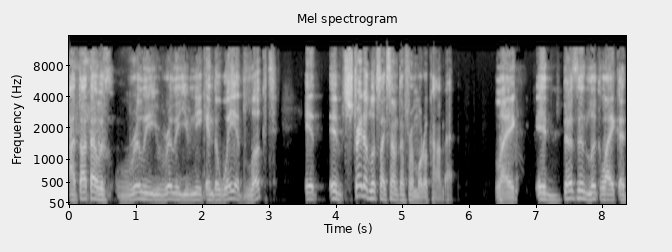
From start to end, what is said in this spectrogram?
I thought that was really, really unique. And the way it looked, it it straight up looks like something from Mortal Kombat. Like it doesn't look like a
